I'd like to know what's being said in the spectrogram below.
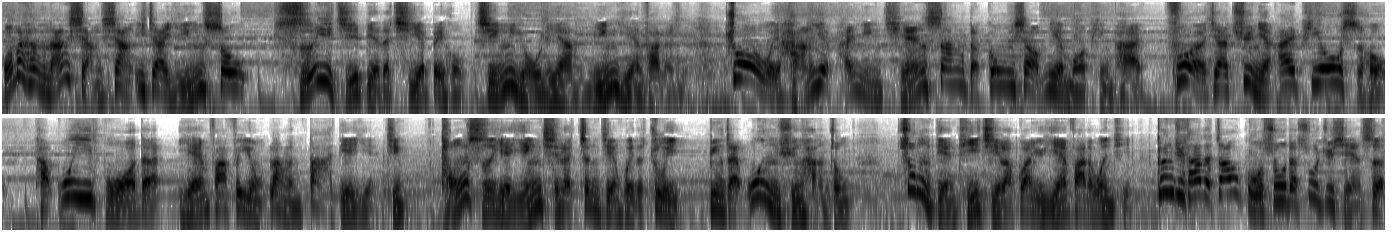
我们很难想象一家营收十亿级别的企业背后仅有两名研发人员。作为行业排名前三的功效面膜品牌，富尔佳去年 IPO 时候。它微薄的研发费用让人大跌眼镜，同时也引起了证监会的注意，并在问询函中重点提及了关于研发的问题。根据它的招股书的数据显示，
